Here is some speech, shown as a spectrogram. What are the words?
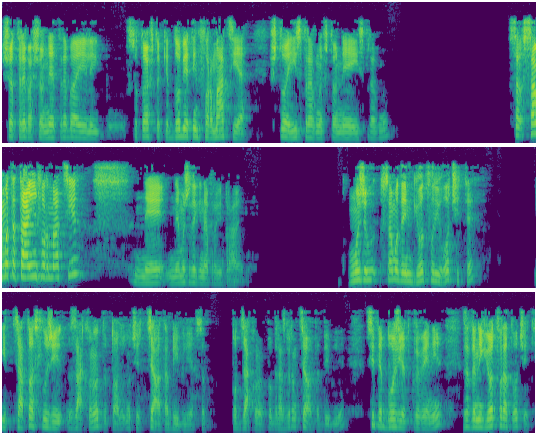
што треба, што не треба, или со тоа што ќе добијат информација што е исправно, што не е исправно. Самата таа информација не, не може да ги направи праведни. Може само да им ги отвори очите и затоа служи законот, тоа значи целата Библија, со под законот подразбирам целата Библија, сите Божи откровенија, за да не ги отворат очите.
